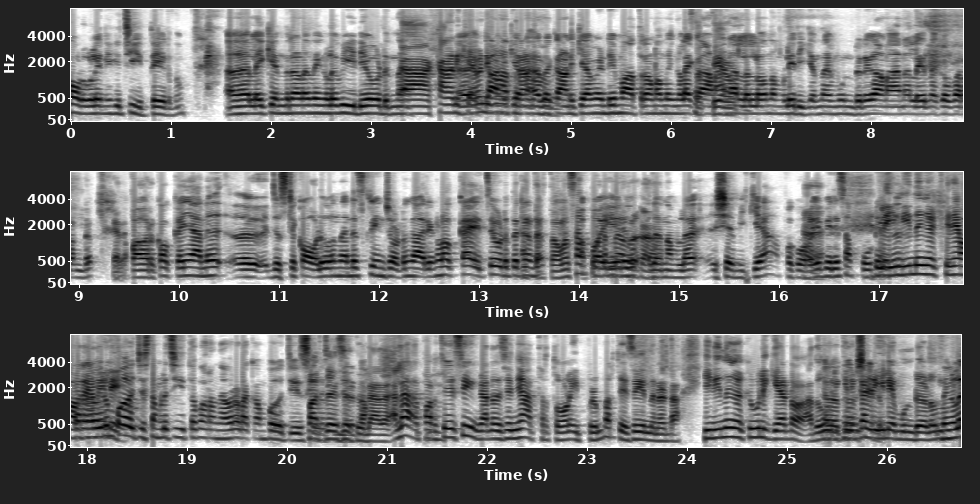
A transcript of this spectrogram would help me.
കോളുകൾ എനിക്ക് ചീത്തയായിരുന്നു. ലൈക്ക് എന്തിനാണ് നിങ്ങൾ വീഡിയോ ഇടുന്ന? കാണിക്കാൻ വേണ്ടി കാണിക്കാൻ അത് കാണിക്കാൻ വേണ്ടി മാത്രമാണോ നിങ്ങളെ കാണാനല്ലല്ലോ നമ്മൾ ഇരിക്കുന്ന? മുണ്ടിന് കാണാനല്ലേ എന്നൊക്കെ പറഞ്ഞിട്ട്. അപ്പൊ അവർക്കൊക്കെ ഞാൻ ജസ്റ്റ് കോൾ വന്നതിന്റെ സ്ക്രീൻഷോട്ടും കാര്യങ്ങളൊക്കെ അയച്ചു കൊടുത്തിട്ടുണ്ട്. അപ്പൊ നമ്മളെ ക്ഷമിക്കുക. അപ്പൊ കുറെ പേര് സപ്പോർട്ട് പർച്ചേസ് നമ്മൾ ചീത്ത പറഞ്ഞവരടക്കം പർച്ചേസ് പർച്ചേസ് അല്ല പർച്ചേസ് ചെയ്യും. കാരണം വെച്ച് കഴിഞ്ഞാൽ അത്രത്തോളം ഇപ്പോഴും പർച്ചേസ് ചെയ്യുന്നുണ്ട് ഇനി നിങ്ങൾക്ക് വിളിക്കാം കേട്ടോ. അത് കഴിയില്ലേ മുണ്ടുകളും നിങ്ങൾ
